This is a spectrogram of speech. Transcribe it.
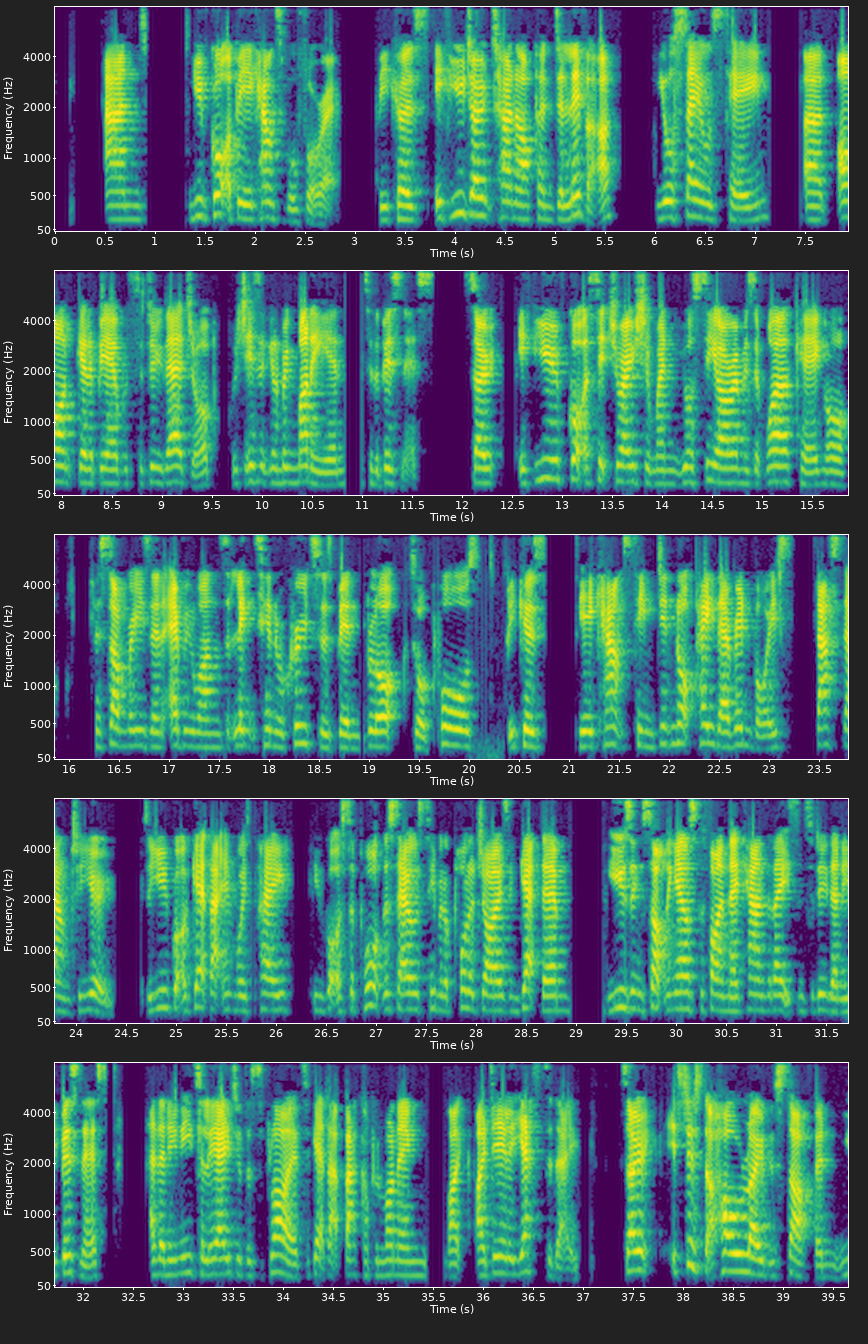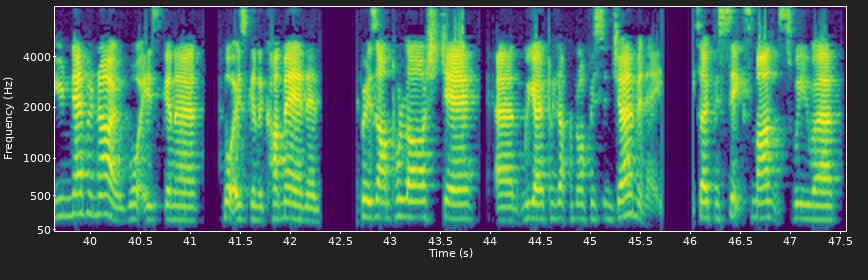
and you've got to be accountable for it because if you don't turn up and deliver your sales team uh, aren't going to be able to do their job which isn't going to bring money in to the business so if you've got a situation when your crm isn't working or for some reason everyone's LinkedIn recruiter has been blocked or paused because the accounts team did not pay their invoice, that's down to you. So you've got to get that invoice paid. You've got to support the sales team and apologize and get them using something else to find their candidates and to do their new business. And then you need to liaise with the supplier to get that back up and running, like ideally yesterday. So it's just a whole load of stuff, and you never know what is gonna what is gonna come in. And for example, last year um, we opened up an office in Germany, so for six months, we were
